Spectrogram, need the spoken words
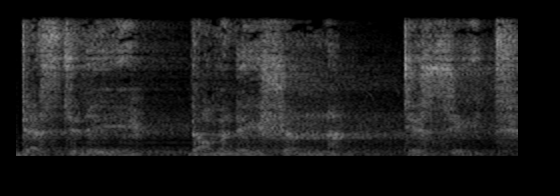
Destiny, domination, deceit.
